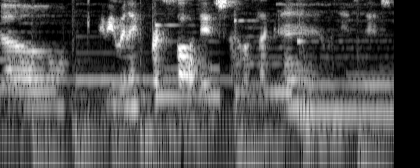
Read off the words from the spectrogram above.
so maybe when I first saw this I was like eh, what is this?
